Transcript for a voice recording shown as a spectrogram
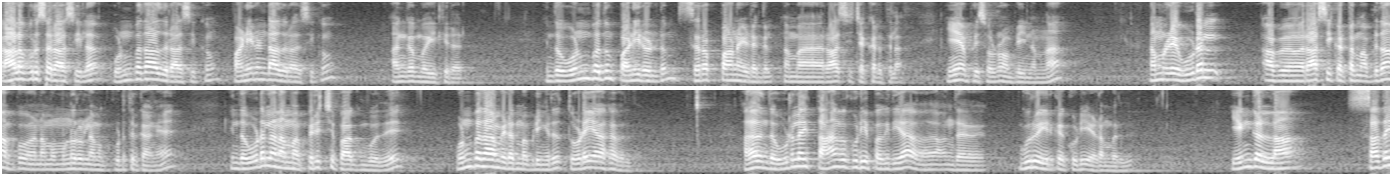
காலபுருஷ ராசியில் ஒன்பதாவது ராசிக்கும் பன்னிரெண்டாவது ராசிக்கும் அங்கம் வகிக்கிறார். இந்த ஒன்பதும் பனிரெண்டும் சிறப்பான இடங்கள் நம்ம ராசி சக்கரத்தில். ஏன் அப்படி சொல்கிறோம் அப்படின்னம்னா நம்மளுடைய உடல் அப்ப ராசி கட்டம் அப்படி தான் இப்போ நம்ம முன்னோர்கள் நமக்கு கொடுத்துருக்காங்க. இந்த உடலை நம்ம பிரித்து பார்க்கும்போது ஒன்பதாம் இடம் அப்படிங்கிறது தொடையாக வருது. அதாவது இந்த உடலை தாங்கக்கூடிய பகுதியாக அந்த குரு இருக்கக்கூடிய இடம் வருது. எங்கெல்லாம் சதை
